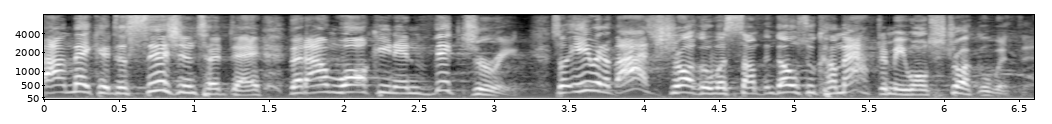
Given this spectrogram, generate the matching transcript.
I make a decision today that I'm walking in victory. So even if I struggle with something, those who come after me won't struggle with it.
